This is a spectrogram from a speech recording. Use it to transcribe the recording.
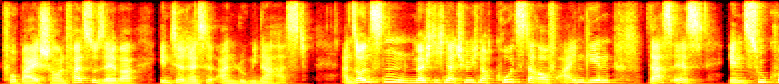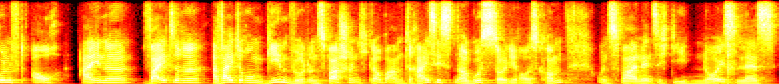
vorbeischauen, falls du selber Interesse an Lumina hast. Ansonsten möchte ich natürlich noch kurz darauf eingehen, dass es in Zukunft auch eine weitere Erweiterung geben wird. Und zwar schon, ich glaube, am 30. August soll die rauskommen. Und zwar nennt sich die Noiseless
